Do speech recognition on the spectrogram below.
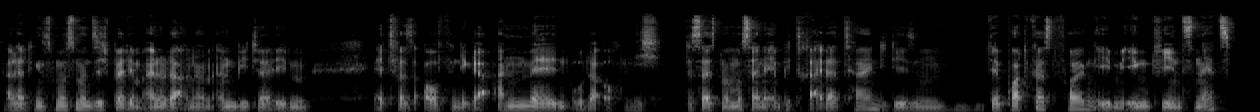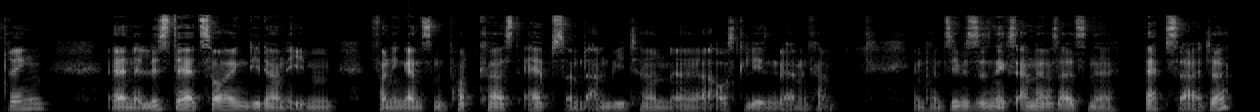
Allerdings muss man sich bei dem ein oder anderen Anbieter eben etwas aufwendiger anmelden oder auch nicht. Das heißt, man muss seine MP3-Dateien, die diesen der Podcast folgen, eben irgendwie ins Netz bringen, äh, eine Liste erzeugen, die dann eben von den ganzen Podcast-Apps und Anbietern äh, ausgelesen werden kann. Im Prinzip ist es nichts anderes als eine Webseite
